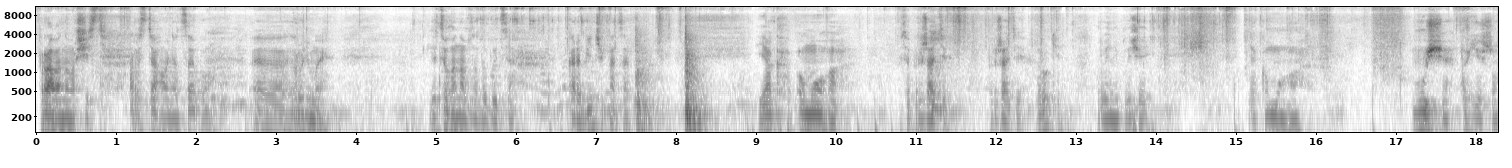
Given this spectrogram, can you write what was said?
Вправа номер 6. Розтягування цепу е, грудьми. Для цього нам знадобиться карабінчик на цепу. Як омога. Все прижаті, прижаті руки, рвені плечей. Якомога вуще, тугіше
